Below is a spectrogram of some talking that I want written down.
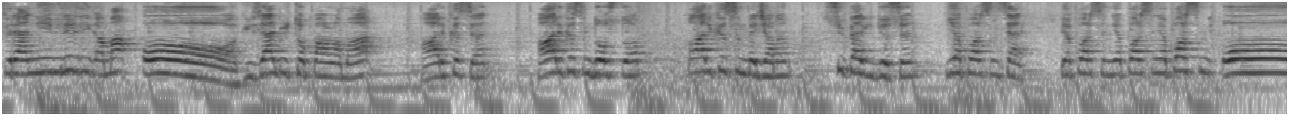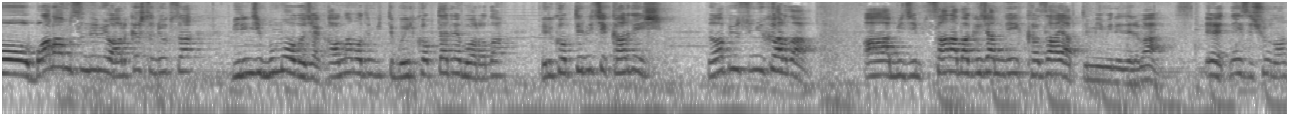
Frenleyebilirdik ama o güzel bir toparlama. Harikasın. Harikasın dostum. Harikasın be canım. Süper gidiyorsun. Yaparsın sen. Yaparsın, yaparsın, yaparsın. Oo, bana mısın demiyor arkadaşlar yoksa birinci bu mu olacak? Anlamadım gitti. Bu helikopter ne bu arada? Helikopterini çek kardeş. Ne yapıyorsun yukarıda? Abicim sana bakacağım diye kaza yaptım yemin ederim ha. Evet neyse şuradan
